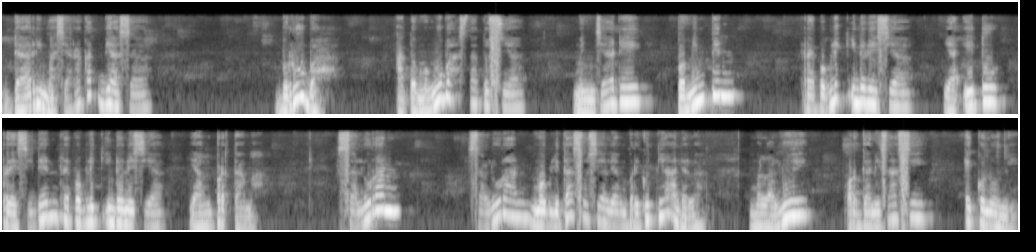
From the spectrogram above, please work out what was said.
dari masyarakat biasa berubah atau mengubah statusnya menjadi pemimpin Republik Indonesia yaitu Presiden Republik Indonesia yang pertama. Saluran saluran mobilitas sosial yang berikutnya adalah melalui organisasi ekonomi.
